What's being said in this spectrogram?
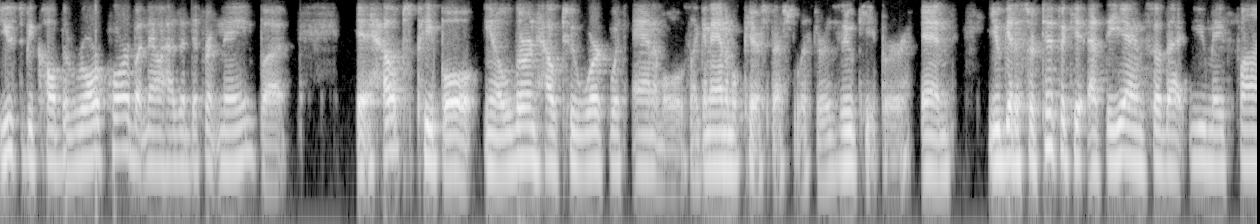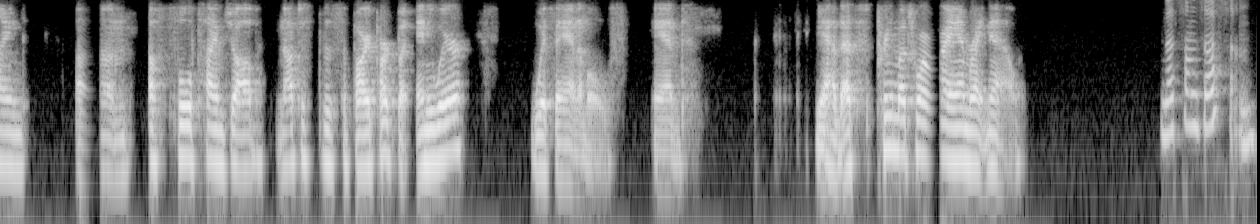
used to be called the Roar Corps, but now has a different name. But it helps people, you know, learn how to work with animals, like an animal care specialist or a zookeeper. And you get a certificate at the end so that you may find um, a full time job, not just the safari park, but anywhere with animals. And yeah, that's pretty much where I am right now. That sounds awesome.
